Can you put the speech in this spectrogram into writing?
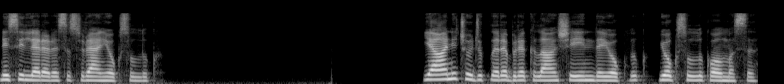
nesiller arası süren yoksulluk. Yani çocuklara bırakılan şeyin de yokluk, yoksulluk olması.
